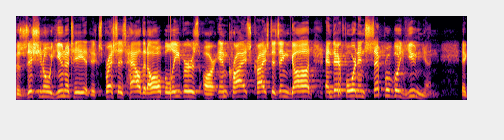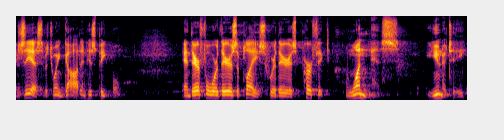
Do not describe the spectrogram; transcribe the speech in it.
positional unity. It expresses how that all believers are in Christ, Christ is in God, and therefore an inseparable union exists between God and his people. And therefore, there is a place where there is perfect oneness, unity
